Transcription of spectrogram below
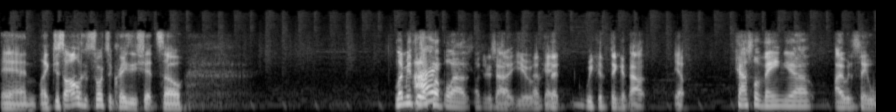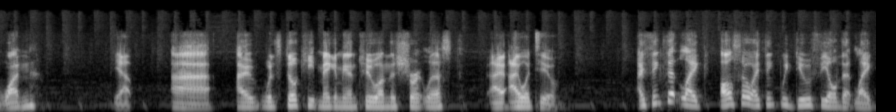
and like just all sorts of crazy shit. So Let me throw I- a couple out, others out at you Okay. that we could think about. Yep. Castlevania, I would say 1. Yep. Uh, I would still keep Mega Man 2 on this short list. I I would too. I think that like also I think we do feel that like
